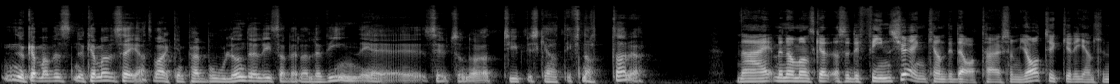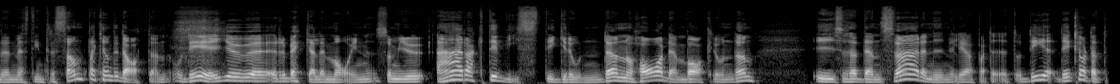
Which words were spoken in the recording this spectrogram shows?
Nu kan, man väl, nu kan man väl säga att varken Per Bolund eller Isabella Lövin är, ser ut som några typiska hattifnattare. Nej, men om man ska, alltså det finns ju en kandidat här som jag tycker är egentligen den mest intressanta kandidaten. Och det är ju eh, Rebecca Lemoine som ju är aktivist i grunden och har den bakgrunden i så att säga, den sfären i Miljöpartiet. Och det, det är klart att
